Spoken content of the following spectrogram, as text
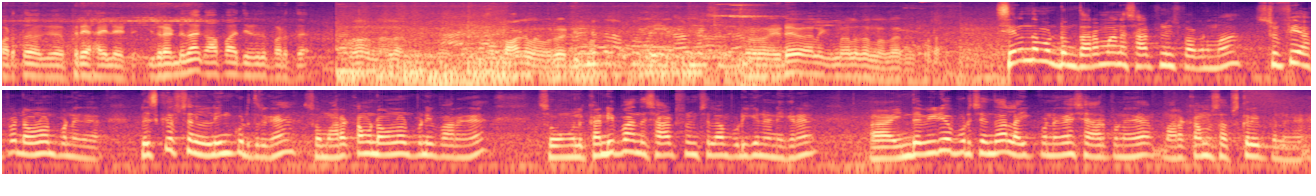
படத்தை பெரிய ஹைலைட் இது ரெண்டு தான் காப்பாற்றிடுது படத்தை. நல்லா இருக்கு. பார்க்கலாம் ஒரு வாட்டி. இடைவேளைக்கு மேலே தான் நல்லா இருக்கு படம். சிறந்த மற்றும் தரமான ஷார்ட் ஃபிலிம்ஸ் பார்க்கணுமா? ஸ்டுஃபி ஆப்பை டவுன்லோட் பண்ணுங்கள் டிஸ்கிரிப்ஷனில் லிங்க் கொடுத்துருக்கேன். ஸோ மறக்காமல் டவுன்லோட் பண்ணி பாருங்கள் ஸோ உங்களுக்கு கண்டிப்பாக அந்த ஷார்ட் ஃபிலிம்ஸ் எல்லாம் பிடிக்கும்னு நினைக்கிறேன். இந்த வீடியோ பிடிச்சிருந்தா லைக் பண்ணுங்கள் ஷேர் பண்ணுங்கள் மறக்காமல் சப்ஸ்கிரைப் பண்ணுங்கள்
